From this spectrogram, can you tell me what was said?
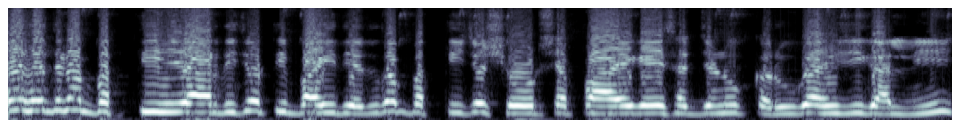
ਇਹ ਸੱਜਣਾ 32000 ਦੀ ਝੋਟੀ ਬਾਈ ਦੇ ਦੂਗਾ। 32 ਚੋਂ ਛੋਟ ਛਪਾ ਆਏ ਗਏ ਸੱਜਣ ਨੂੰ ਕਰੂਗਾ ਇਹੀ ਜੀ ਗੱਲ ਨਹੀਂ।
